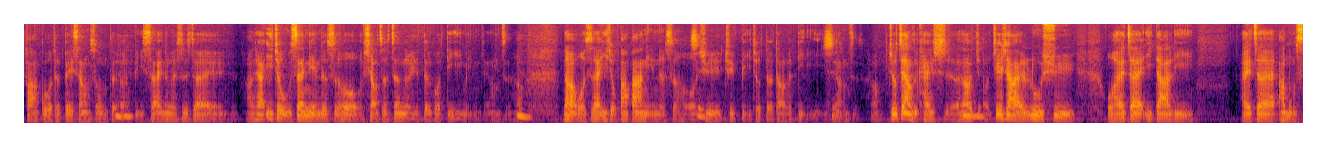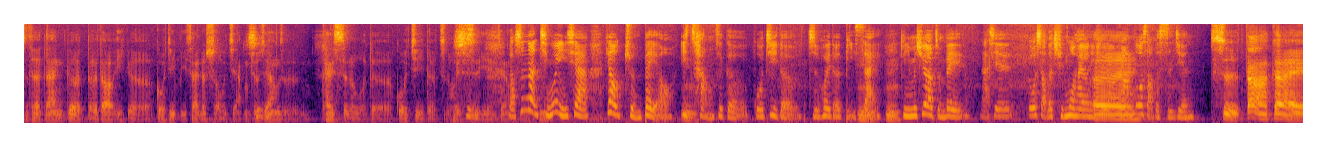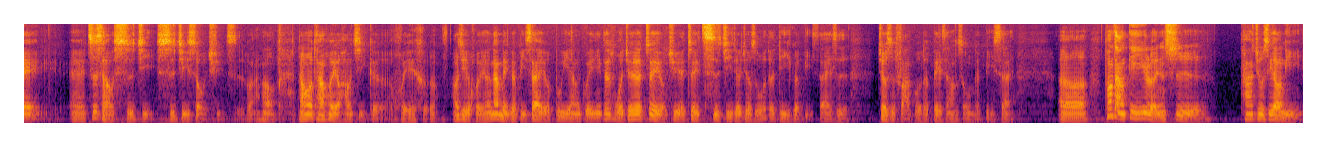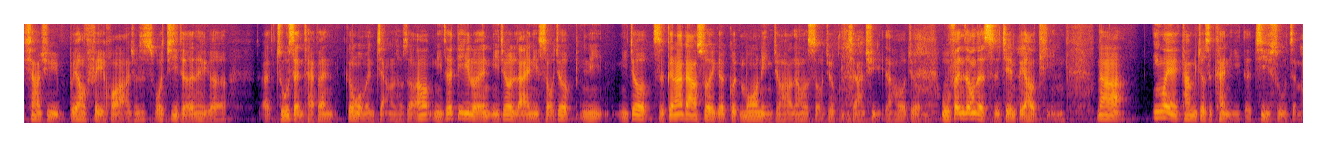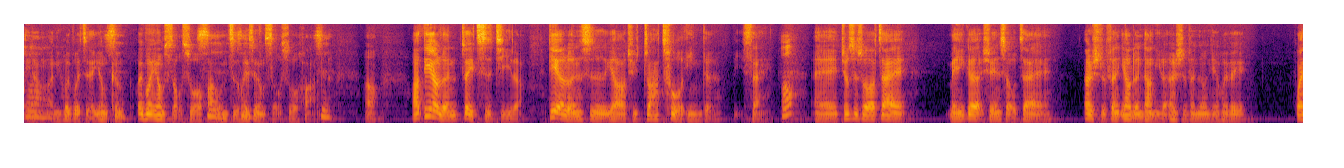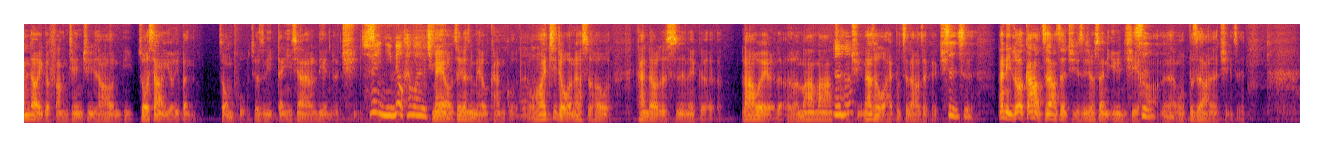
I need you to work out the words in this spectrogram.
法国的贝桑松的比赛，那个是在。好像一九五三年的时候，小泽征尔也得过第一名，这样子哈。那我是在一九八八年的时候去去比，就得到了第一，这样子啊，就这样子开始了。然后接下来陆续，我还在意大利，还在阿姆斯特丹各得到一个国际比赛的首奖，就这样子。开始了我的国际的指挥事业，这样。老师，那请问一下，要准备哦一场这个国际的指挥的比赛，嗯，你们需要准备哪些多少的曲目？还有你需要花多少的时间？是大概呃至少十几十几首曲子吧，哈。然后它会有好几个回合，好几个回合。那每个比赛有不一样的规定，但是我觉得最有趣、最刺激的就是我的第一个比赛是就是法国的贝桑松的比赛。呃，通常第一轮是，他就是要你下去不要废话，就是我记得那个呃主审裁判跟我们讲的时候说，哦，你这第一轮你就来，你手就你你就只跟他大家说一个 good morning 就好，然后手就比下去，然后就五分钟的时间不要停。那因为他们就是看你的技术怎么样嘛，你会不会直接用口，会不会用手说话？我们只会是用手说话的，哦。然后第二轮最刺激了，第二轮是要去抓错音的比赛哦，诶，就是说在每一个选手在二十分要轮到你的二十分钟前会被关到一个房间去，然后你桌上有一本总谱，就是你等一下要练的曲子。所以你没有看过那个曲子？没有，这个是没有看过的。我还记得我那时候看到的是那个拉威尔的《鹅妈妈》组曲，那时候我还不知道这个曲子。是是。那你如果刚好知道这曲子，就算你运气好。呃，我不知道这曲子，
